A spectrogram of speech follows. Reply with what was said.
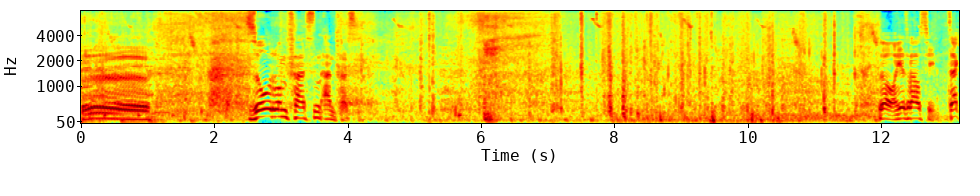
Brrr. So rumfassen, anfassen. So, und jetzt rausziehen. Zack.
